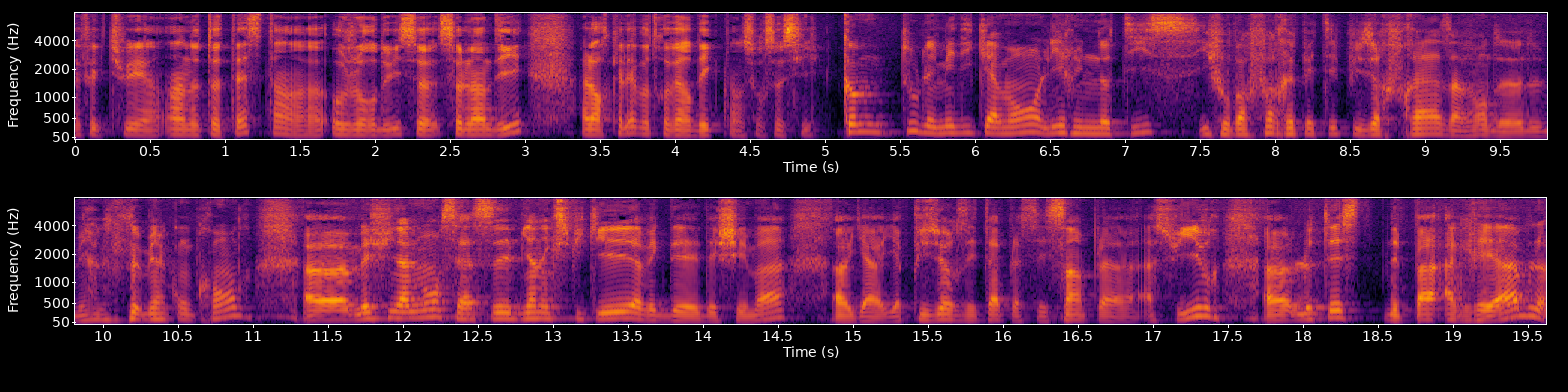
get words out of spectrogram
effectué un, autotest hein, aujourd'hui, ce, lundi. Alors quel est votre verdict hein, sur ceci? Comme tous les médicaments, lire une notice, il faut parfois répéter plusieurs phrases avant de, bien, comprendre. Euh, mais finalement, c'est assez bien expliqué avec des, schémas. Euh, il y, a plusieurs étapes assez simples à, suivre. Le test n'est pas agréable,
